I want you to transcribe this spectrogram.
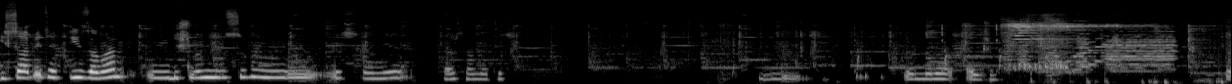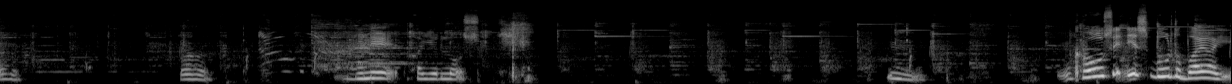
isabet ettiği zaman ıı, düşmanın sıfır saniye sersemletir. Hmm. Ben bunu alacağım. Aha. Aha. Yine hayırlı olsun. Hmm. Kaos hediyesi bu arada bayağı iyi.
